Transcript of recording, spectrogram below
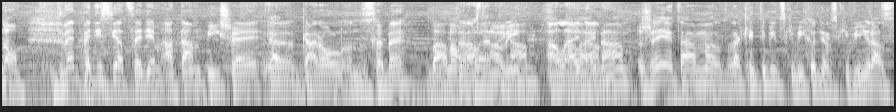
No, 2,57 a tam píše e, Karol sebe, Áno, teraz ale, aj nám, ale, aj nám. že je tam taký typický východňarský výraz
